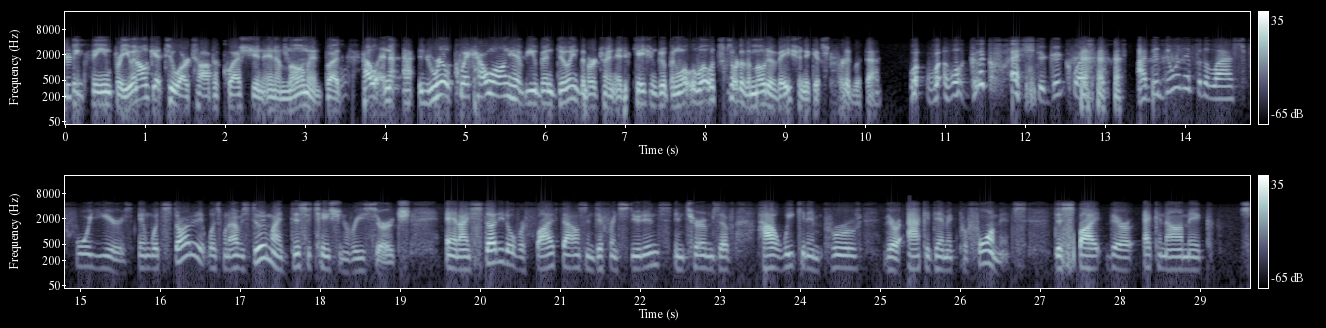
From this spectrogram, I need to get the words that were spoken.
big theme for you, and I'll get to our topic question in a moment. But how, and, uh, real quick, how long have you been doing the Bertrand Education Group, and what, what was sort of the motivation to get started with that? Well, well, good question. Good question. I've been doing it for the last four years, and what started it was when I was doing my dissertation research, and I studied over 5,000 different students in terms of how we can improve their academic performance, despite their economic,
